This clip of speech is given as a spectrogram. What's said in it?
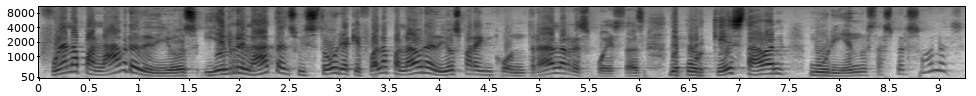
fue a la palabra de Dios y él relata en su historia que fue a la palabra de Dios para encontrar las respuestas de por qué estaban muriendo estas personas.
